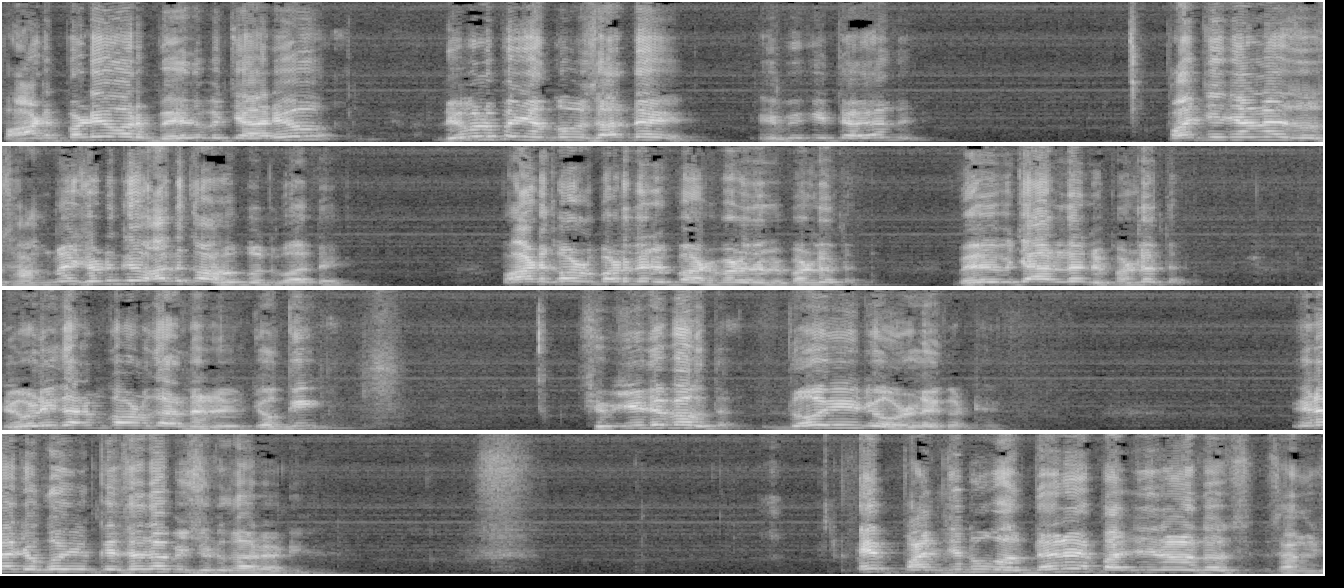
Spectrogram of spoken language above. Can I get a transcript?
ਪਾਠ ਪੜਿਓ ਔਰ ਵੇਦ ਵਿਚਾਰਿਓ ਨਿਵਲ ਭਜੰਗ ਸਾਧੇ ਇਹ ਵੀ ਕੀਤਾ ਜਾਂਦੇ ਪੰਜ ਜਣੇ ਸੋ ਸੰਗ ਨਾ ਛੁੱਟ ਕੇ ਅਧ ਕਾਹ ਬੁੱਧ ਵਾਦੇ ਪਾਠ ਕੌਣ ਪੜਦੇ ਨੇ? ਪਾਠ ਪੜਦੇ ਨੇ ਪੰਡਤ। ਵੇਦ ਵਿਚਾਰਦੇ ਨੇ ਪੰਡਤ। ਨਿਉਲੀ ਕਰਮ ਕੌਣ ਕਰਦੇ ਨੇ? ਜੋਗੀ। ਸ਼ਿਵ ਜੀ ਦੇ ਭਗਤ, ਦੋ ਹੀ ਜੋੜ ਲੈ ਇਕੱਠੇ। ਇਹਨਾਂ ਜੋ ਕੋਈ ਕਿਸੇ ਦਾ ਵੀ ਛੁਟਕਾਰਾ ਨਹੀਂ। ਇਹ ਪੰਜ ਨੂੰ ਮੰਨਦੇ ਨੇ, ਪੰਜ ਜਣਾਂ ਤੋਂ ਸੰਗ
